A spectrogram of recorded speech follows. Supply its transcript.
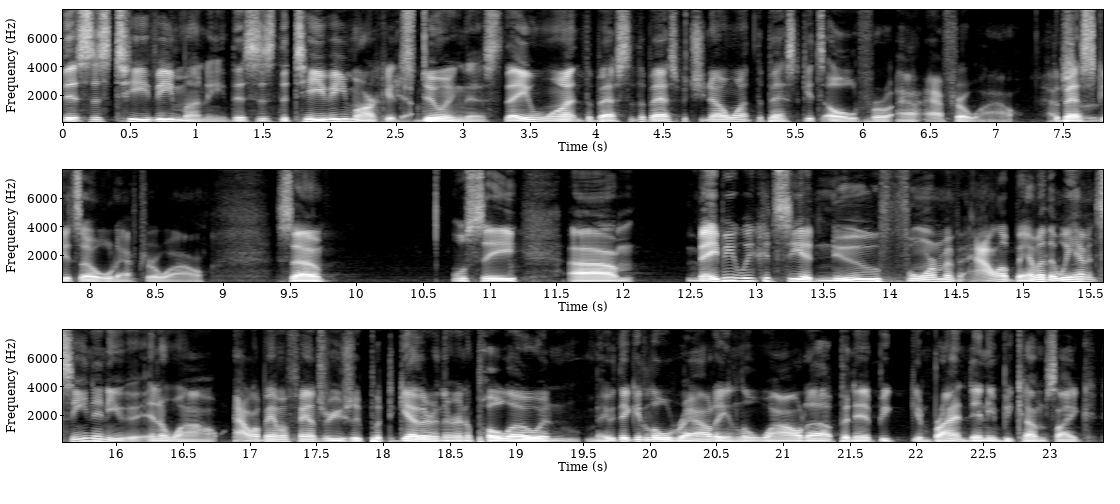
this is TV money. This is the TV markets Yeah. doing this. They want the best of the best, but you know what? The best gets old for after a while. The best gets old after a while. So we'll see. Um, maybe we could see a new form of Alabama that we haven't seen any in a while. Alabama fans are usually put together and they're in a polo, and maybe they get a little rowdy and a little wild up, and it be, and Bryant Denny becomes like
